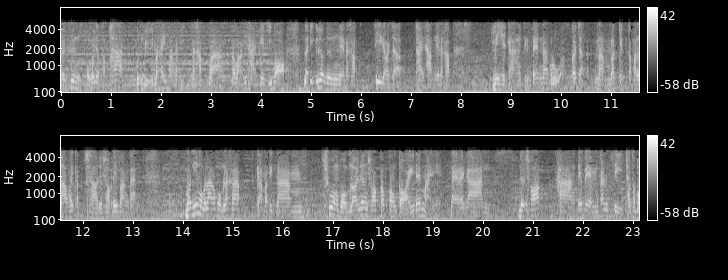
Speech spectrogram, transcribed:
เกิดขึ้น ผมก็จะสัมภาษณ์คุณบีมาให้ฟังกันอีกนะครับ ว่าระหว่างที่ถ่ายเพลงผีบอก และอีกเรื่องหนึ่งเนี่ยนะครับ ที่กำลังจะถ่ายทำเนี่ยนะครับ มีเหตุการณ์อะไรตื่นเต้นน่ากลัว ก็จะนำและเก็บกลับมาเล่าให้กับชาวเดช็อกได้ฟังกัน วันนี้หมดเวลาของผมแล้วครับ กลับมาติดตามช่วงผมร้อยเรื่องช็อกกับกองก๋อยได้ใหม่ ในรายการ The Shock ทาง FM 94ททบ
